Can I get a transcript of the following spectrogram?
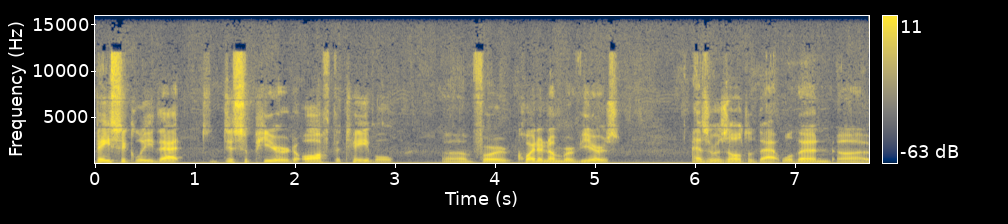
basically that disappeared off the table uh, for quite a number of years as a result of that. Well, then, uh,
